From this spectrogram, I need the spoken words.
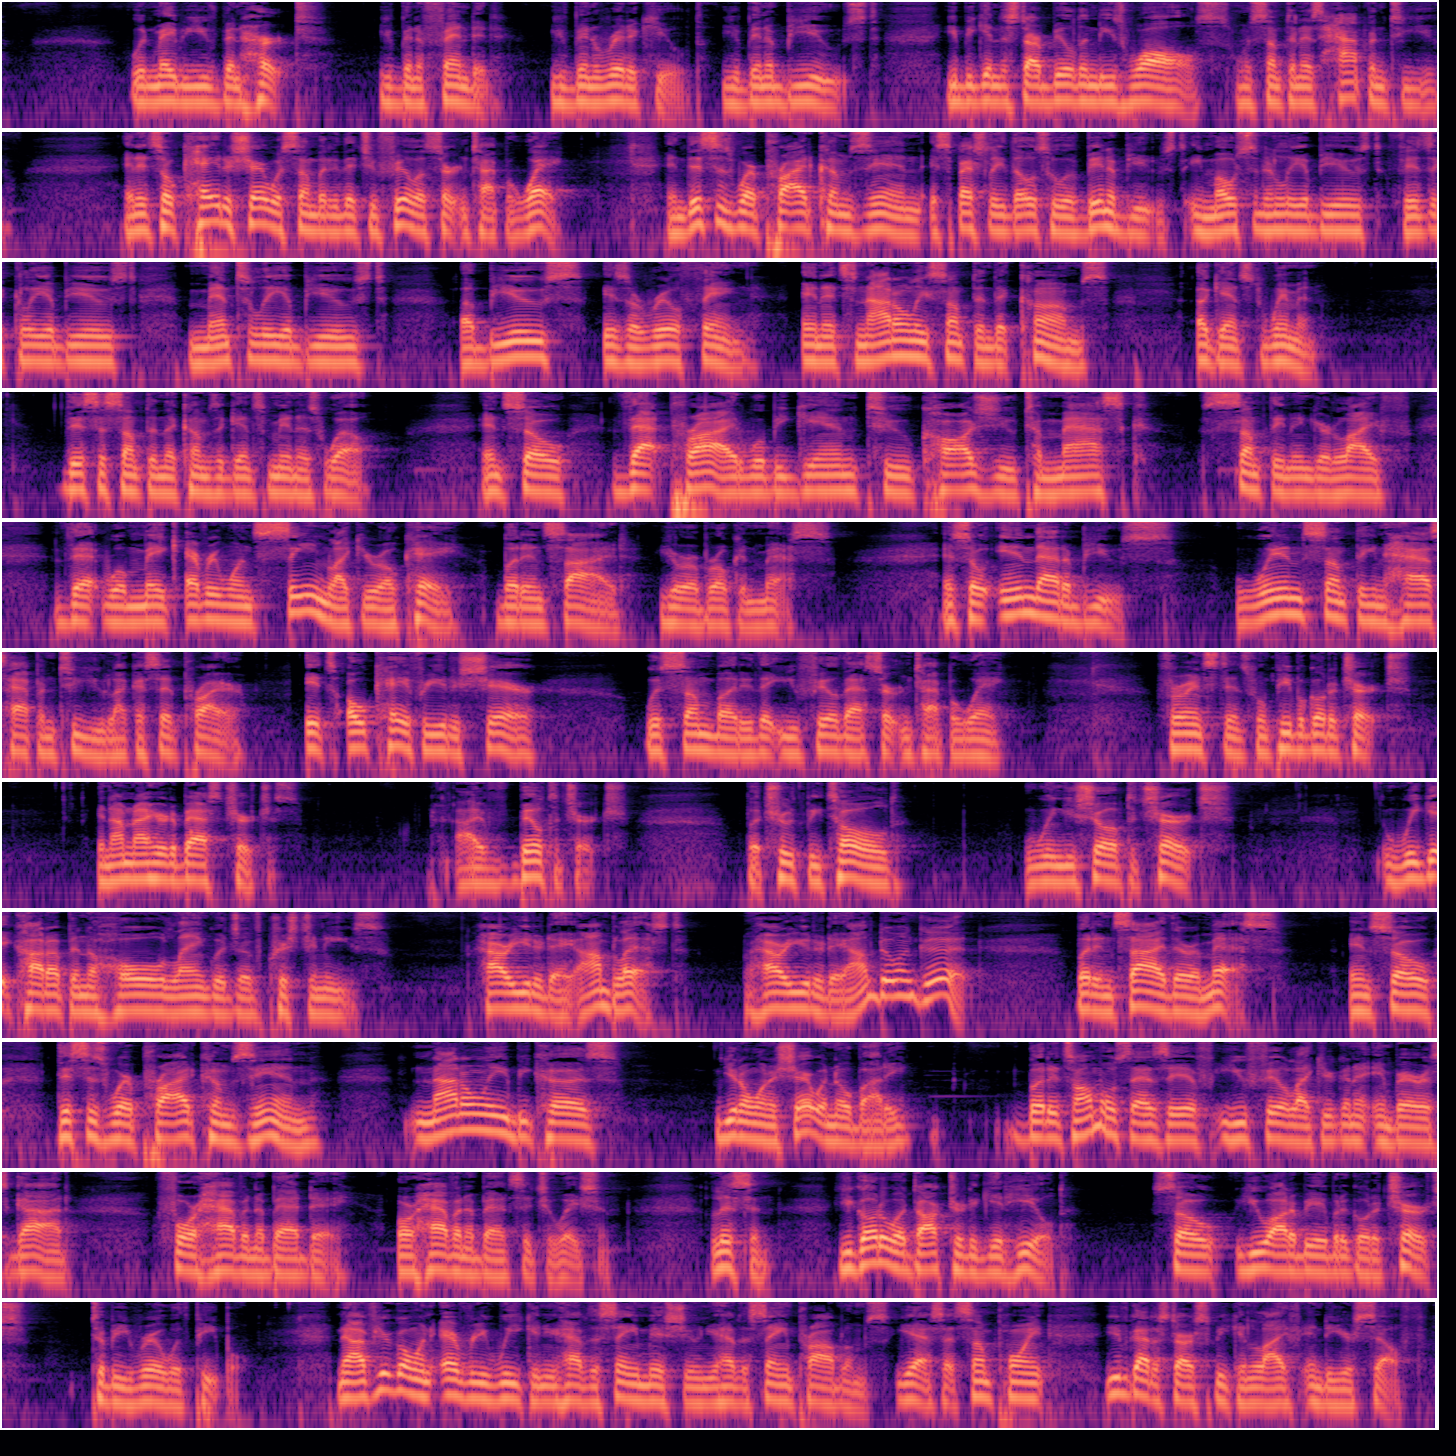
When maybe you've been hurt, you've been offended, you've been ridiculed, you've been abused. You begin to start building these walls when something has happened to you. And it's okay to share with somebody that you feel a certain type of way. And this is where pride comes in, especially those who have been abused, emotionally abused, physically abused, mentally abused. Abuse is a real thing. And it's not only something that comes against women, this is something that comes against men as well. And so that pride will begin to cause you to mask something in your life that will make everyone seem like you're okay, but inside you're a broken mess. And so, in that abuse, when something has happened to you, like I said prior, it's okay for you to share with somebody that you feel that certain type of way. For instance, when people go to church, and I'm not here to bash churches, I've built a church. But truth be told, when you show up to church, we get caught up in the whole language of Christianese. How are you today? I'm blessed. How are you today? I'm doing good. But inside, they're a mess. And so, this is where pride comes in, not only because you don't want to share with nobody, but it's almost as if you feel like you're going to embarrass God for having a bad day or having a bad situation. Listen, you go to a doctor to get healed. So you ought to be able to go to church to be real with people. Now, if you're going every week and you have the same issue and you have the same problems, yes, at some point you've got to start speaking life into yourself.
